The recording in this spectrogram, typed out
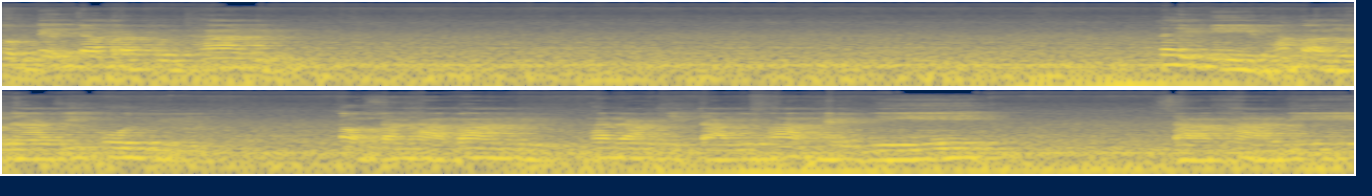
สมเด็จเจ้าประคุณท่าน ได้มีพระกรุณาธิคุณ ต่อสถาบันพลังจิตานุภาพแห่งนี้ สาขานี้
